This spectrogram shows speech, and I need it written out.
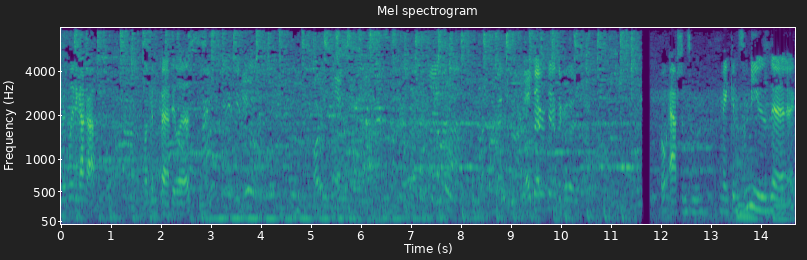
There's Lady Gaga. Looking fabulous. Oh, Ashton's making some music.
